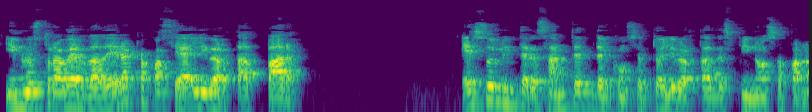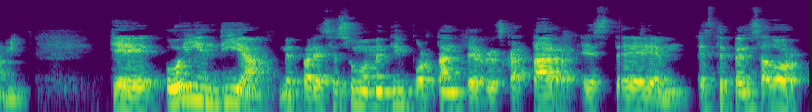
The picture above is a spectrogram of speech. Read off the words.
y nuestra verdadera capacidad de libertad para. Eso es lo interesante del concepto de libertad de Spinoza para mí, que hoy en día me parece sumamente importante rescatar este, este pensador,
